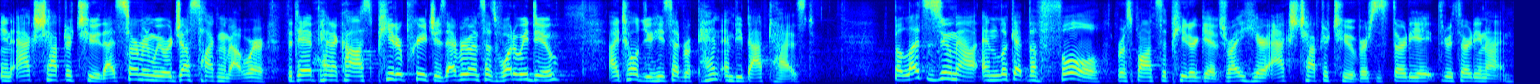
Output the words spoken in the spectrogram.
in Acts chapter 2, that sermon we were just talking about, where the day of Pentecost, Peter preaches, everyone says, What do we do? I told you, he said, Repent and be baptized. But let's zoom out and look at the full response that Peter gives right here, Acts chapter 2, verses 38 through 39.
